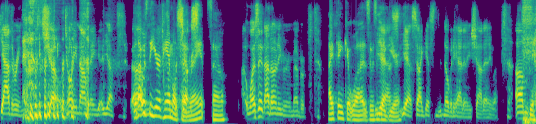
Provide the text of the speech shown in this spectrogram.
gathering show, Tony nominating, yeah. Well, that was Um, the year of Hamilton, so- right? So was it? I don't even remember. I think it was. It was a Yes, big year. yeah. So I guess nobody had any shot anyway. Um, Yeah.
